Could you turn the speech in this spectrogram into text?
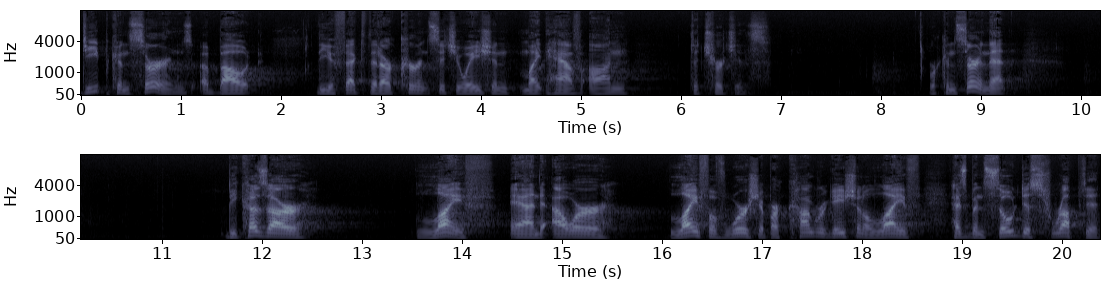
deep concerns about the effect that our current situation might have on the churches. We're concerned that because our life and our life of worship, our congregational life, has been so disrupted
